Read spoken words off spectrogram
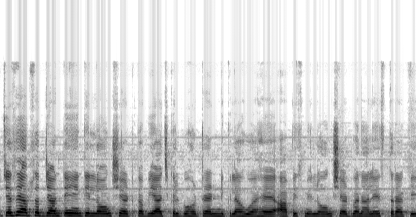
जैसे आप सब जानते हैं कि लॉन्ग शर्ट का भी आजकल बहुत ट्रेंड निकला हुआ है। आप इसमें लॉन्ग शर्ट बना लें इस तरह की,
